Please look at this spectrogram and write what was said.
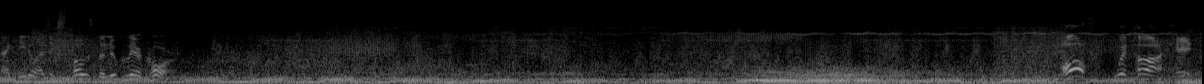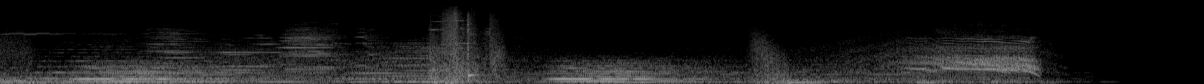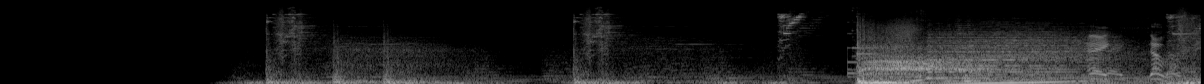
Magneto has exposed the nuclear core. Off with her you.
